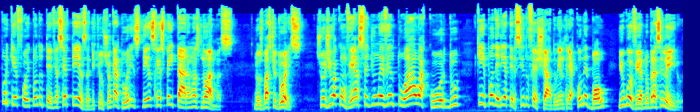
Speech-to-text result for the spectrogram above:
porque foi quando teve a certeza de que os jogadores desrespeitaram as normas. Nos bastidores, surgiu a conversa de um eventual acordo que poderia ter sido fechado entre a Comebol e o governo brasileiro.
